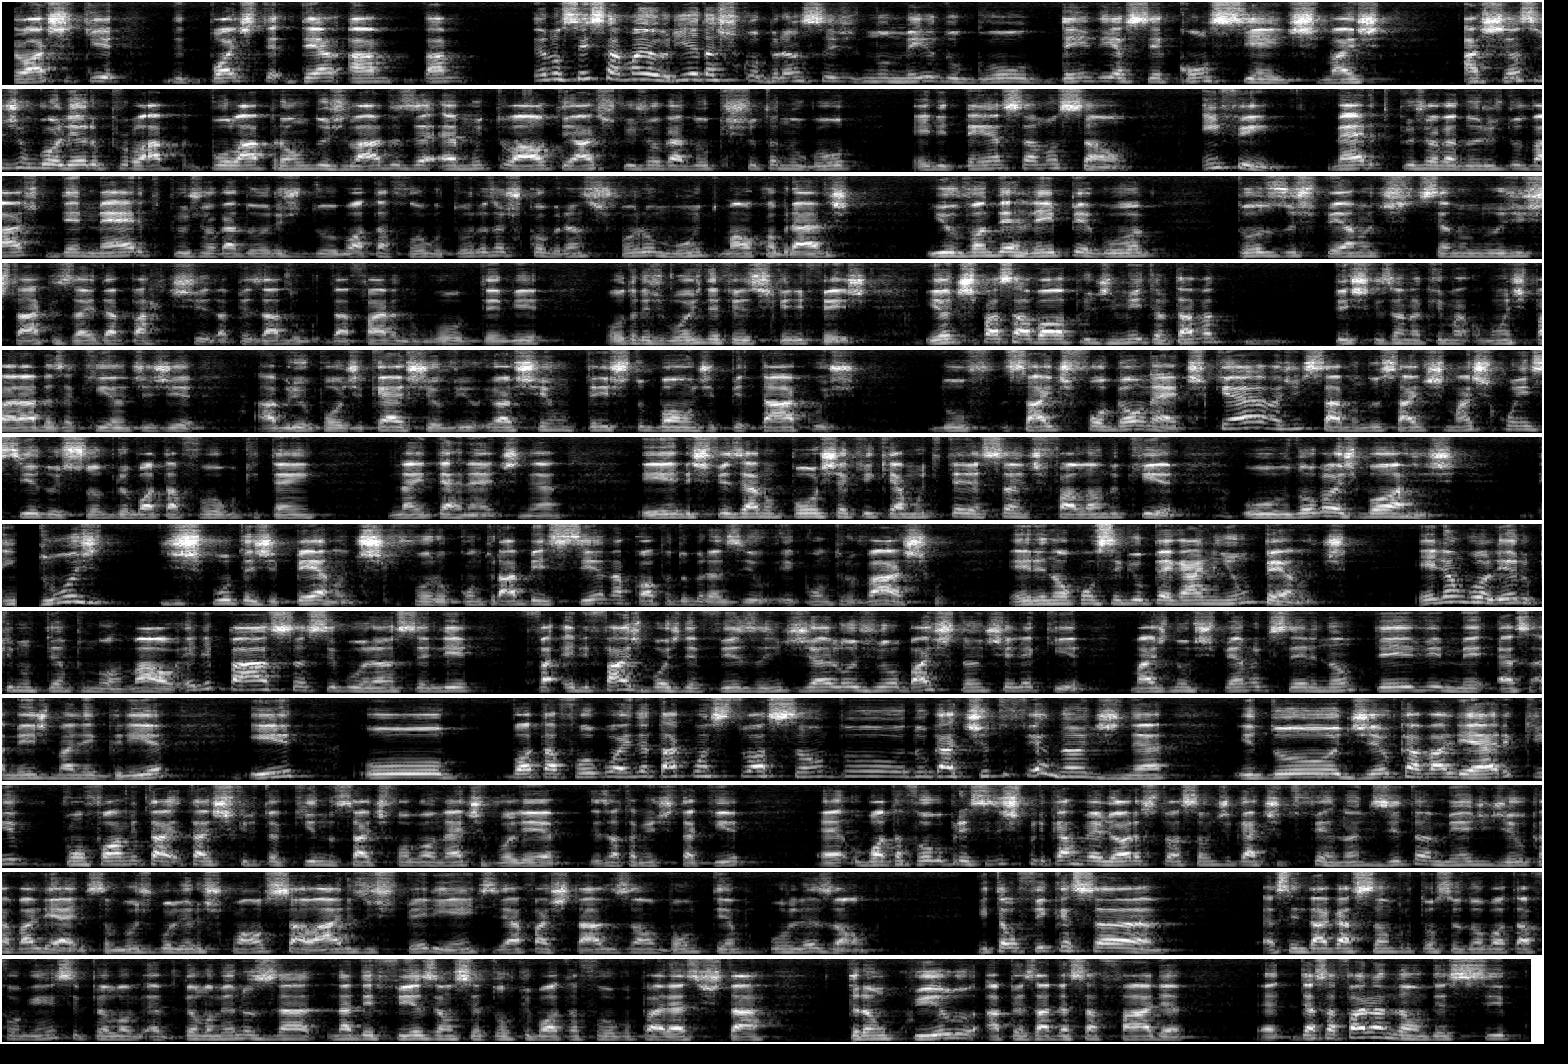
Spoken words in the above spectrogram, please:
eu acho que pode ter, ter a, a, Eu não sei se a maioria das cobranças no meio do gol tendem a ser conscientes, mas a chance de um goleiro pular, para um dos lados é, é muito alta e acho que o jogador que chuta no gol ele tem essa noção. Enfim, mérito para os jogadores do Vasco, demérito para os jogadores do Botafogo. Todas as cobranças foram muito mal cobradas e o Vanderlei pegou todos os pênaltis, sendo dos destaques aí da partida. Apesar do, da falha no gol, teve outras boas defesas que ele fez. E antes de passar a bola para o Dimitri, eu estava pesquisando aqui uma, algumas paradas aqui antes de abrir o podcast, eu, vi, eu achei um texto bom de pitacos do site Fogão Net, que é, a gente sabe, um dos sites mais conhecidos sobre o Botafogo que tem na internet, né? E eles fizeram um post aqui que é muito interessante, falando que o Douglas Borges, em duas disputas de pênaltis, que foram contra o ABC na Copa do Brasil e contra o Vasco, ele não conseguiu pegar nenhum pênalti. Ele é um goleiro que no tempo normal, ele passa segurança, ele ele faz boas defesas, a gente já elogiou bastante ele aqui, mas nos pênaltis ele não teve essa mesma alegria e o Botafogo ainda está com a situação do, do Gatito Fernandes, né? E do Diego Cavalieri, que conforme está tá escrito aqui no site Fogonet, vou ler exatamente o que está aqui, é, o Botafogo precisa explicar melhor a situação de Gatito Fernandes e também a de Diego Cavalieri. São dois goleiros com altos salários, experientes e afastados há um bom tempo por lesão. Então fica essa, essa indagação para o torcedor botafoguense, pelo, é, pelo menos na, na, defesa é um setor que o Botafogo parece estar tranquilo, apesar dessa falha, é, dessa falha não, desse,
